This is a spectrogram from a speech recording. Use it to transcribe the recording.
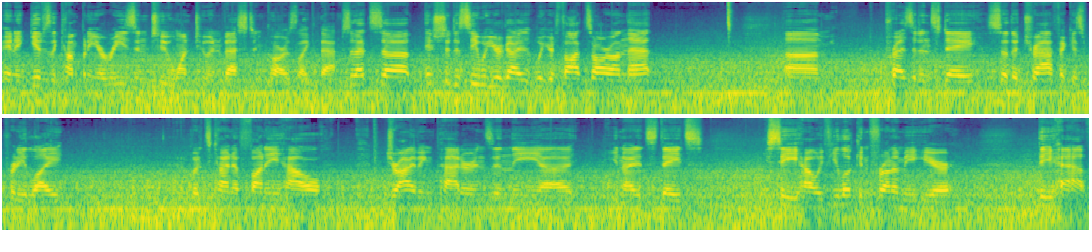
and it gives the company a reason to want to invest in cars like that. So that's uh, interested to see what your guys, what your thoughts are on that. Um, President's Day, so the traffic is pretty light. But it's kind of funny how driving patterns in the uh, United States, see how if you look in front of me here, they have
